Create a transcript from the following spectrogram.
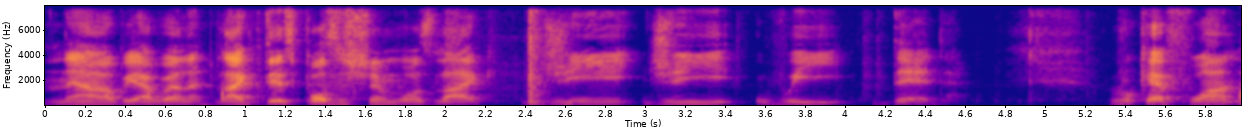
Now we are well, like this position was like GG, we dead. Rook f1.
